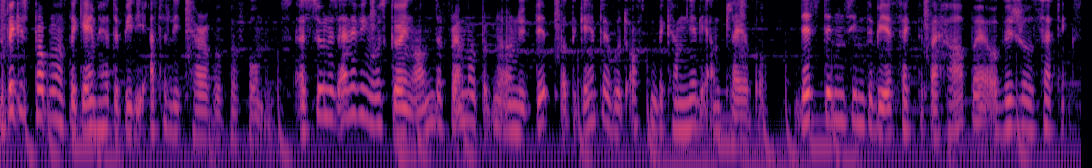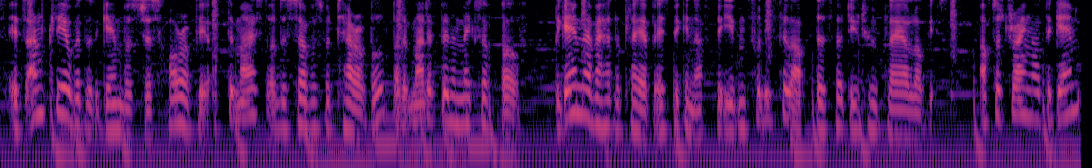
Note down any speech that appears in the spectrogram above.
The biggest problem of the game had to be the utterly terrible performance. As soon as anything was going on, the frame rate would not only dip, but the gameplay would often become nearly unplayable. This didn't seem to be affected by hardware or visual settings. It's unclear whether the game was just horribly optimized or the servers were terrible, but it might have been a mix of both. The game never had a player base big enough to even fully fill up the 32 player lobbies. After trying out the game,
